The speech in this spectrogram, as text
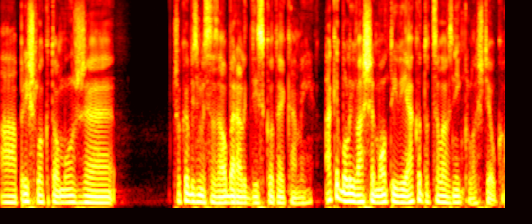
a prišlo k tomu, že čo keby sme sa zaoberali diskotékami. Aké boli vaše motívy, ako to celé vzniklo, Števko?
